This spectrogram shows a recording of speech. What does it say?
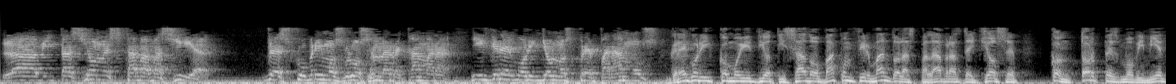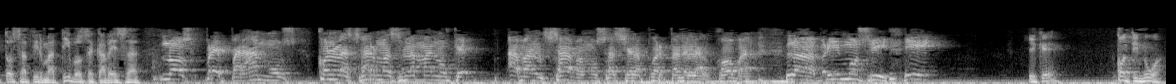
La habitación estaba vacía. Descubrimos luz en la recámara y Gregory y yo nos preparamos. Gregory, como idiotizado, va confirmando las palabras de Joseph con torpes movimientos afirmativos de cabeza. Nos preparamos con las armas en la mano que avanzábamos hacia la puerta de la alcoba. La abrimos y... ¿Y, ¿Y qué? Continúa.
